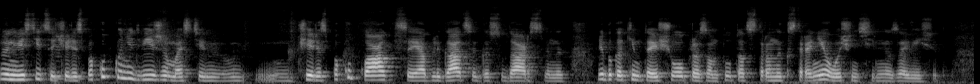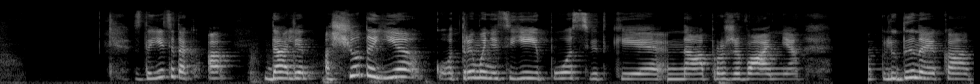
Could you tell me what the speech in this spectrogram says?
Ну, инвестиции через покупку недвижимости, через покупку акций, облигаций государственных, либо каким-то еще образом тут от страны к стране очень сильно зависит. Здається, так. А далі, а що дає отримання цієї посвідки на проживання? людина, яка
